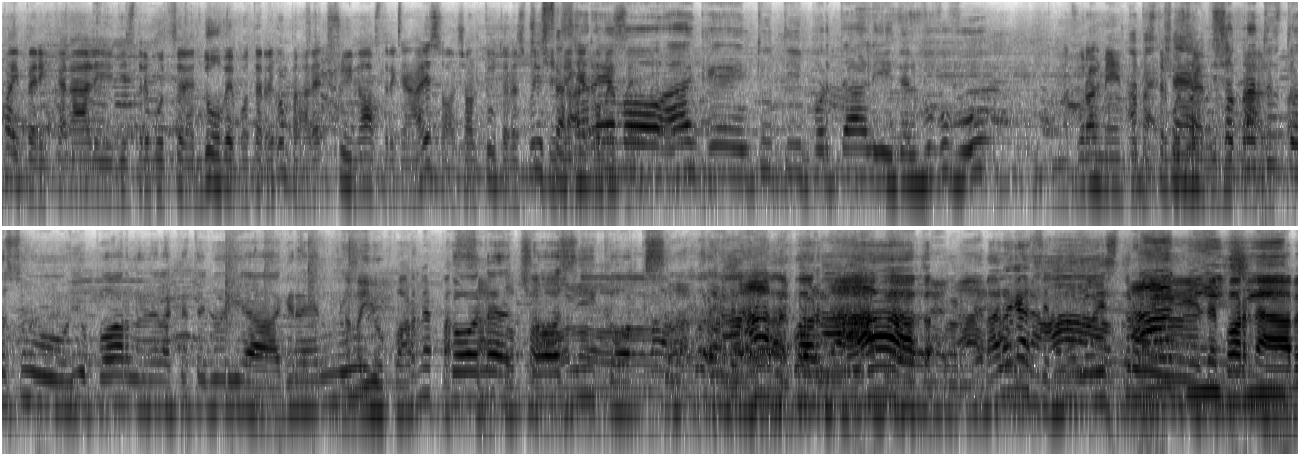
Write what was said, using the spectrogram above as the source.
poi per i canali di distribuzione dove poterli comprare, sui nostri canali social, tutte le specifiche come Saremo anche in tutti i portali del www naturalmente Vabbè, distribuzione certo. Soprattutto su YouPorn nella categoria Granny No, ma YouPorn è con passato, Josie Paolo. Cox. Pornhub, Pornhub. Ma ragazzi, ma non lo istruite, Pornhub.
